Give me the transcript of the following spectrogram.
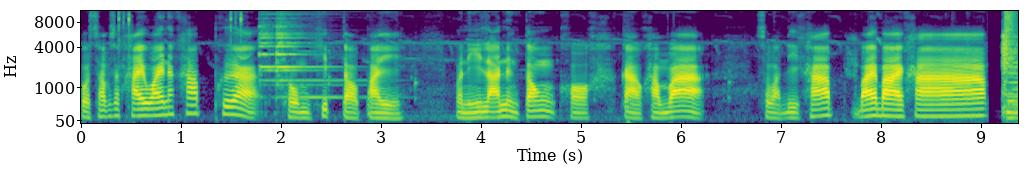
กด Subscribe ไว้นะครับ เพื่อชมคลิปต่อไป วันนี้ร้านหนึ่งต้องขอกล่าวคำว่า สวัสดีครับ บ๊ายบายครับ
